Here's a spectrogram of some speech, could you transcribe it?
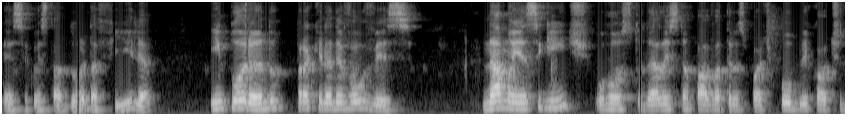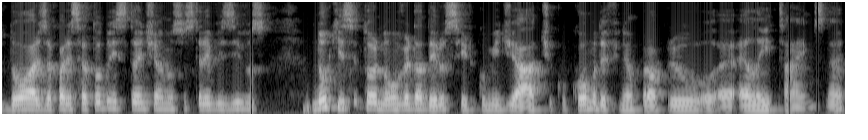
é, sequestrador da filha, implorando para que ele a devolvesse. Na manhã seguinte, o rosto dela estampava transporte público, outdoors, aparecia a todo instante anúncios televisivos no que se tornou um verdadeiro circo midiático, como definiu o próprio é, LA Times, né?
